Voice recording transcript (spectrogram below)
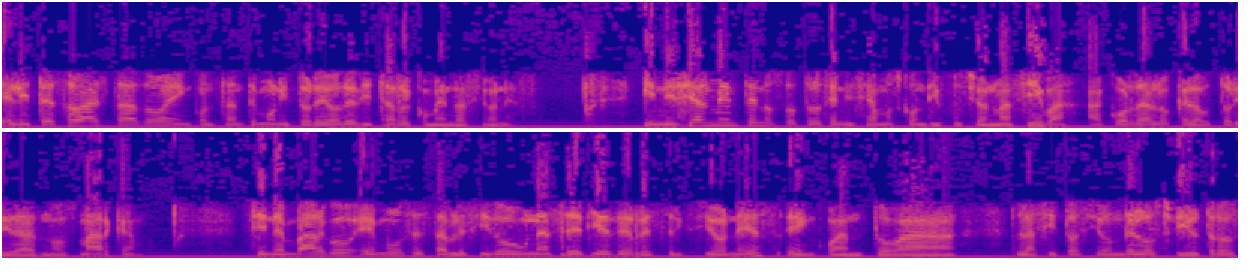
el ITESO ha estado en constante monitoreo de dichas recomendaciones. Inicialmente nosotros iniciamos con difusión masiva, acorde a lo que la autoridad nos marca. Sin embargo, hemos establecido una serie de restricciones en cuanto a la situación de los filtros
